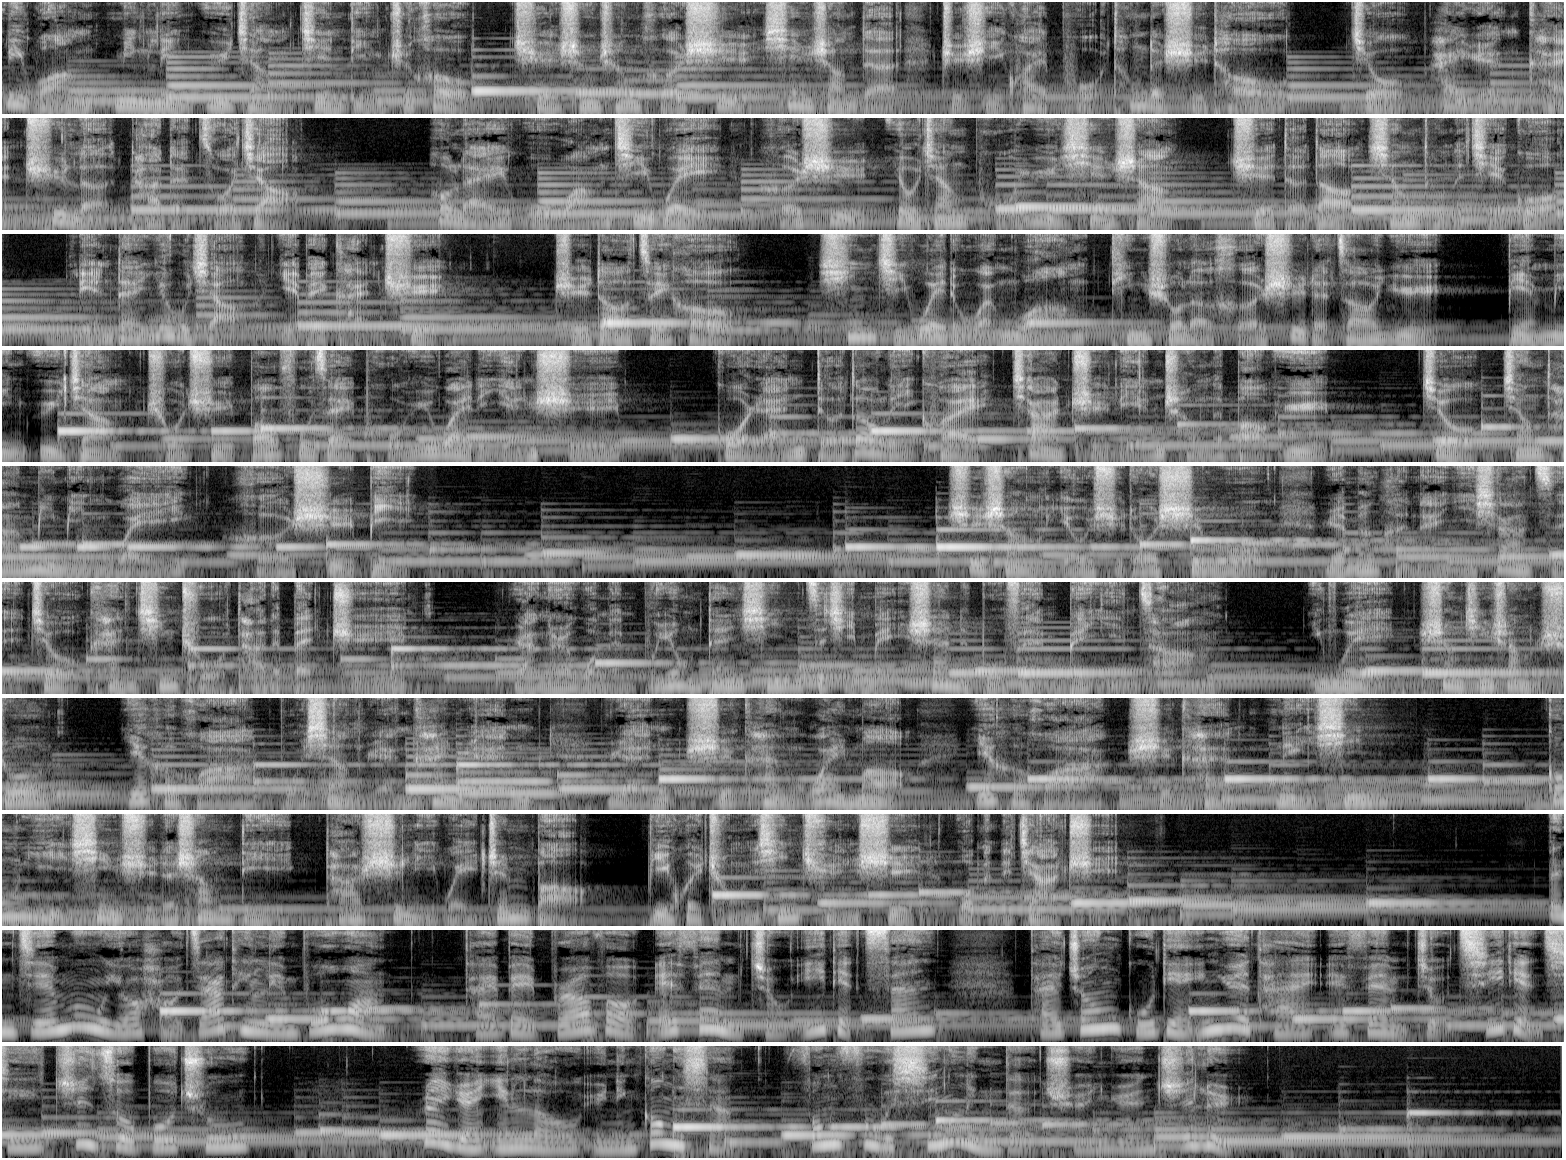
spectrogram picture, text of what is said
厉王命令玉匠鉴定之后，却声称阖氏献上的只是一块普通的石头，就派人砍去了他的左脚。后来武王继位，何氏又将璞玉献上，却得到相同的结果，连带右脚也被砍去。直到最后，新即位的文王听说了何氏的遭遇，便命玉匠除去包覆在璞玉外的岩石，果然得到了一块价值连城的宝玉，就将它命名为和氏璧。世上有许多事物，人们很难一下子就看清楚它的本质。然而，我们不用担心自己美善的部分被隐藏，因为圣经上说。耶和华不像人看人，人是看外貌，耶和华是看内心。公义信实的上帝，他视你为珍宝，必会重新诠释我们的价值。本节目由好家庭联播网、台北 Bravo FM 九一点三、台中古典音乐台 FM 九七点七制作播出。瑞源银楼与您共享丰富心灵的泉源之旅。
